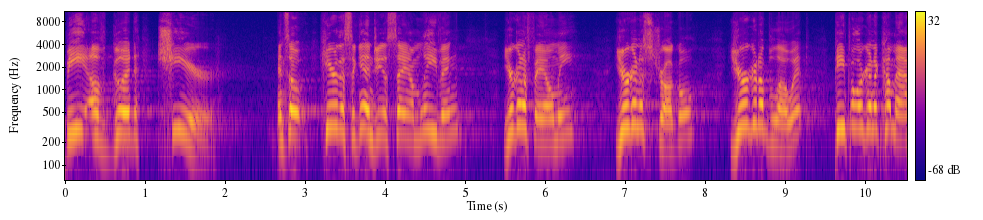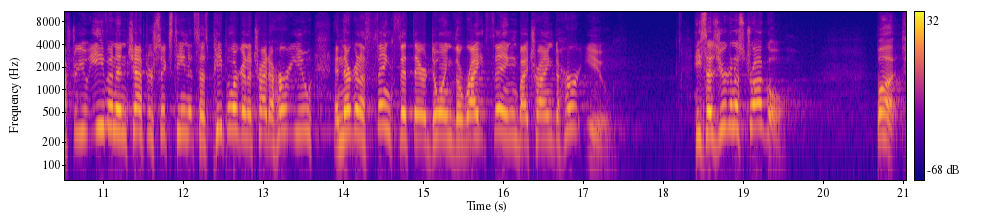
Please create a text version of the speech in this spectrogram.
be of good cheer. And so hear this again Jesus saying, I'm leaving. You're going to fail me. You're going to struggle. You're going to blow it. People are going to come after you. Even in chapter 16, it says people are going to try to hurt you, and they're going to think that they're doing the right thing by trying to hurt you. He says, You're going to struggle. But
